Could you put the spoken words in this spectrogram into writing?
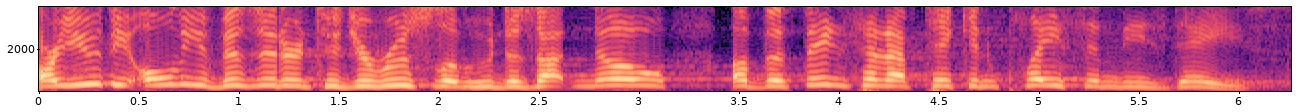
Are you the only visitor to Jerusalem who does not know of the things that have taken place in these days?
